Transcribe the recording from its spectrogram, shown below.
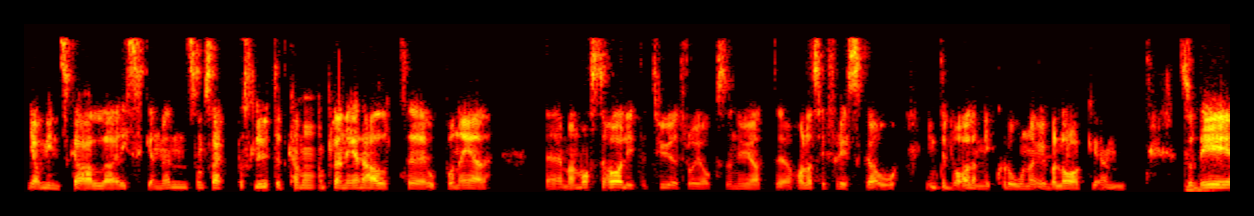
ja, minska alla risken. Men som sagt, på slutet kan man planera allt eh, upp och ner. Eh, man måste ha lite tur tror jag också nu att eh, hålla sig friska och inte bara med corona överlag. Ehm, så det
